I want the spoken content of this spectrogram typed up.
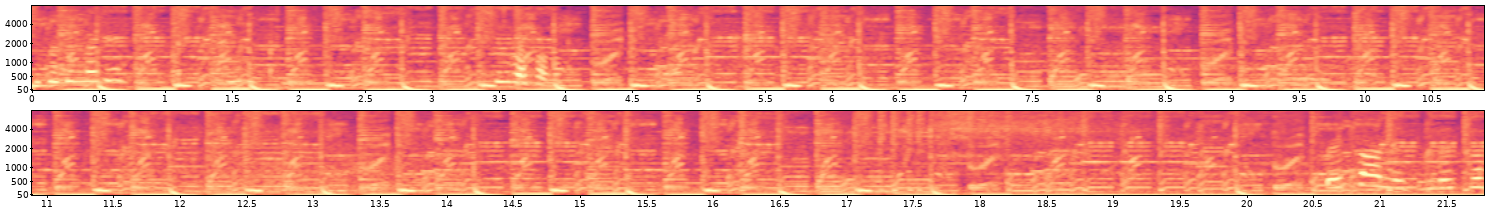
Şu kızımla bin. Sür bakalım. Anneciğim bekle.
